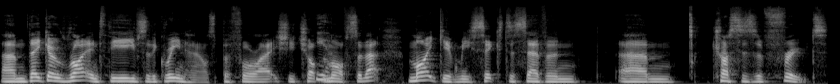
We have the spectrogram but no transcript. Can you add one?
Um, they go right into the eaves of the greenhouse before I actually chop them off. So that might give me six to seven um, trusses of fruit.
